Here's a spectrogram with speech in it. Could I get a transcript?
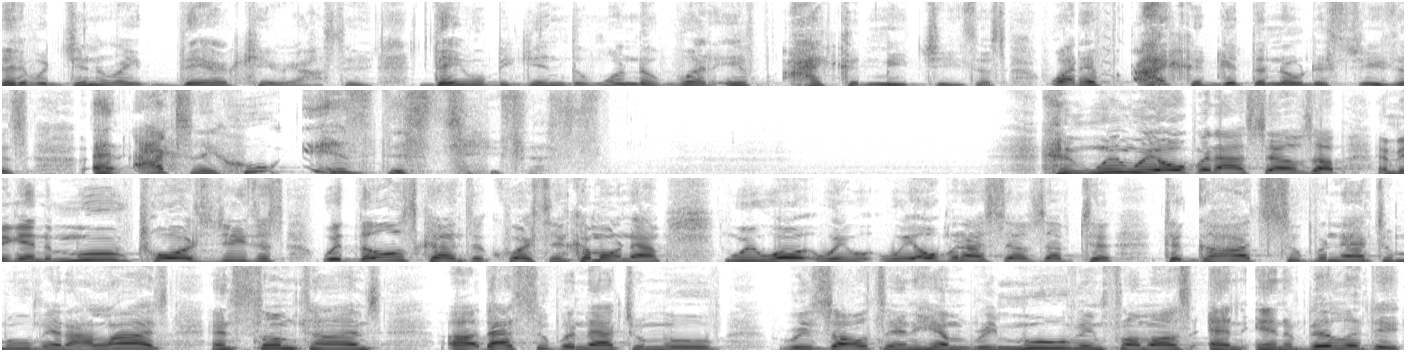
that it would generate their curiosity. They would begin to wonder, what if I could meet Jesus? What if I could get to know this Jesus? And actually, who is this Jesus? And when we open ourselves up and begin to move towards Jesus with those kinds of questions, come on now, we, we, we open ourselves up to, to God's supernatural move in our lives. And sometimes uh, that supernatural move results in Him removing from us an inability.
